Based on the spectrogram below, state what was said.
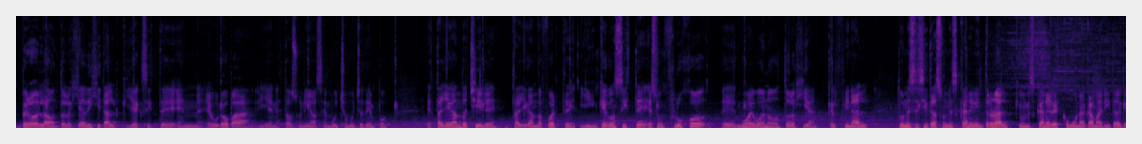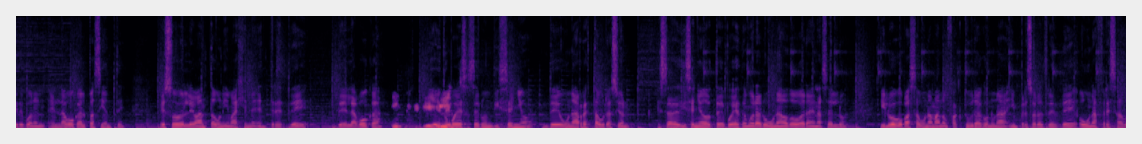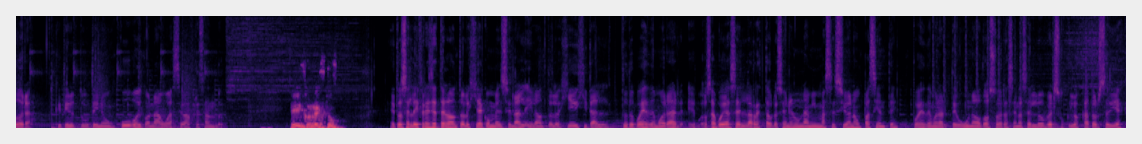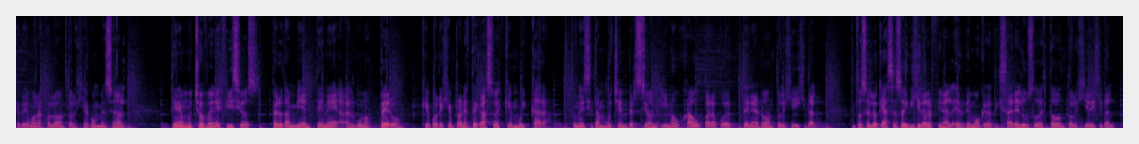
Pero la odontología digital, que ya existe en Europa y en Estados Unidos hace mucho, mucho tiempo, está llegando a Chile, está llegando fuerte. ¿Y en qué consiste? Es un flujo eh, nuevo en odontología que al final tú necesitas un escáner intraoral, que un escáner es como una camarita que te ponen en la boca al paciente. Eso levanta una imagen en 3D de la boca y ahí tú puedes hacer un diseño de una restauración. Ese diseño te puedes demorar una o dos horas en hacerlo y luego pasa a una manufactura con una impresora 3D o una fresadora, que tiene, tú tienes un cubo y con agua se va fresando. Sí, correcto. Entonces la diferencia entre la odontología convencional y la odontología digital, tú te puedes demorar, eh, o sea, puedes hacer la restauración en una misma sesión a un paciente, puedes demorarte una o dos horas en hacerlo versus los 14 días que te demoras con la odontología convencional. Tiene muchos beneficios, pero también tiene algunos pero, que por ejemplo en este caso es que es muy cara. Tú necesitas mucha inversión y know-how para poder tener odontología digital. Entonces lo que hace Soy Digital al final es democratizar el uso de esta odontología digital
